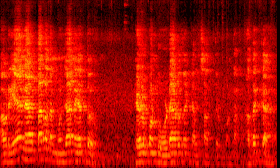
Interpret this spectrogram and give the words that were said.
ಅವ್ರು. ಏನು ಹೇಳ್ತಾರೋ ಅದನ್ನು ಮುಂಜಾನೆ ಎದ್ದು ಹೇಳ್ಕೊಂಡು ಓಡಾಡೋದೇ ಕೆಲಸ ತಿಳ್ಕೊಂಡಾರ. ಅದಕ್ಕೆ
